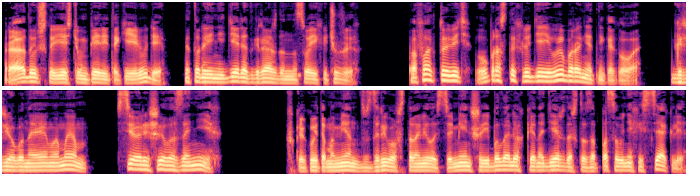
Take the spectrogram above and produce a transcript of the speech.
Радует, что есть у империи такие люди, которые не делят граждан на своих и чужих. По факту ведь у простых людей выбора нет никакого. Грёбаная МММ все решила за них. В какой-то момент взрывов становилось все меньше, и была легкая надежда, что запасы у них иссякли.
